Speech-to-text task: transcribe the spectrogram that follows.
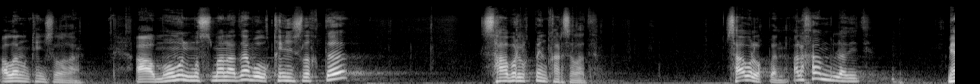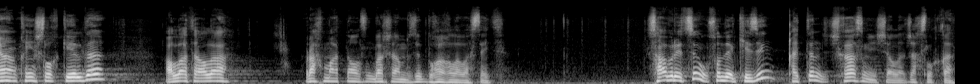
алланың қиыншылығы. Ал момын мұсылман адам ол қиыншылықты сабырлықпен қарсы алады. Сабырлықпен альхамдулилля дейді. Маған қиыншылық келді. Алла тағала рахматын алсын баршамыз деп дұға қыла бастайды. Сабыр етсең сондай кезең қайтадан шығасың иншалла жақсылыққа.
